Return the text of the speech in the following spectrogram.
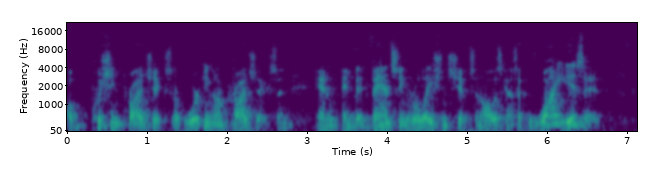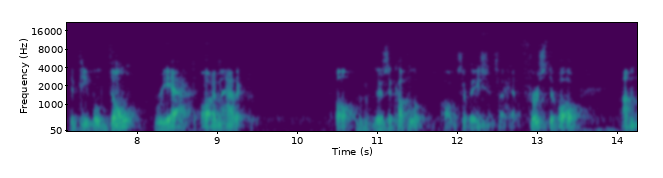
of pushing projects, of working on projects, and and and advancing relationships, and all this kind of stuff. Why is it that people don't react automatically? Well, mm. there's a couple of observations I have. First of all, um,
